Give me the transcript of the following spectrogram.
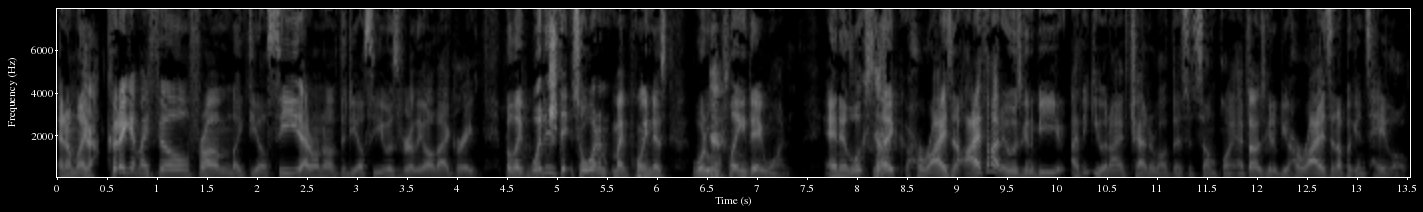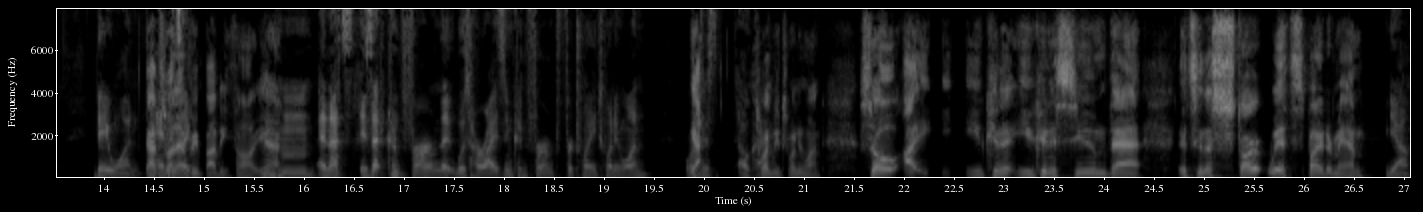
And I'm like, Yeah. could I get my fill from like DLC? I don't know if the DLC was really all that great, but like, what is the, so? What my point is, what are we playing day one? And it looks Yeah. like Horizon. I thought it was going to be. I think you and I have chatted about this at some point. I thought it was going to be Horizon up against Halo day one. that's And what it's like, everybody thought yeah mhm. And that's is that confirmed? That was Horizon confirmed for 2021? Or Yeah. just okay. 2021 so i you can you can assume that it's going to start with spider-man Yeah.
